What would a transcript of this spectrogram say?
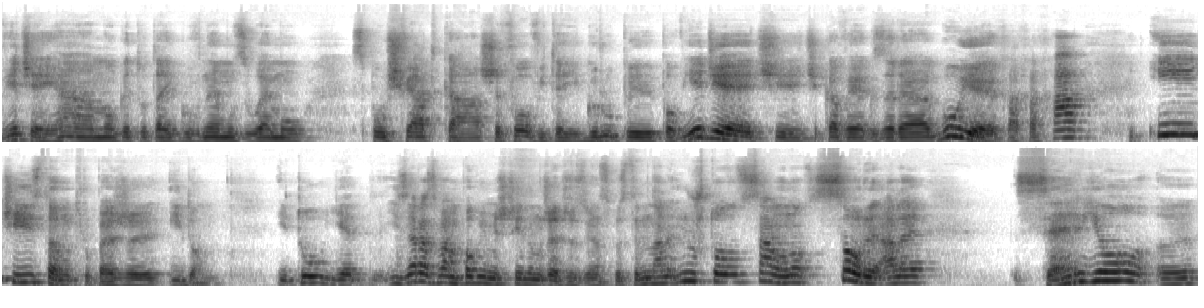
wiecie, ja mogę tutaj głównemu złemu współświadka, szefowi tej grupy powiedzieć. Ciekawe, jak zareaguje, ha, ha, ha. I ci stormtrooperzy idą. I tu jed... I zaraz Wam powiem jeszcze jedną rzecz w związku z tym, no ale już to samo, no sorry, ale serio? Y,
